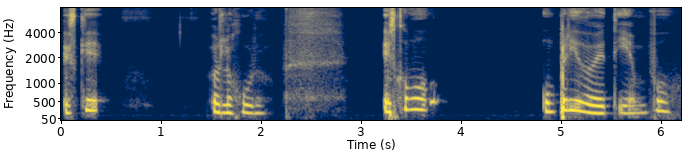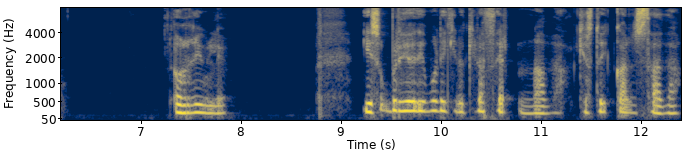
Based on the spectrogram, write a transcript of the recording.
es que, os lo juro, es como un periodo de tiempo horrible. Y es un periodo de tiempo en el que no quiero hacer nada, que estoy cansada,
